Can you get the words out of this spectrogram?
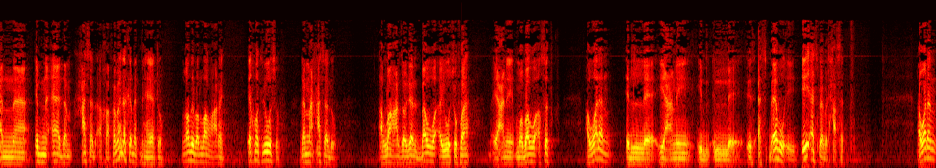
أن ابن آدم حسد أخاه فماذا كانت نهايته؟ غضب الله عليه إخوة يوسف لما حسدوا الله عز وجل بوأ يوسف يعني مبوأ صدق اولا ال يعني ال ال اسبابه إيه؟ إيه أسباب الحسد؟ اولا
